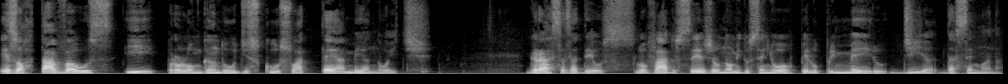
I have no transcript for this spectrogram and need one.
exortava-os e, prolongando o discurso até a meia-noite, Graças a Deus, louvado seja o nome do Senhor pelo primeiro dia da semana.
